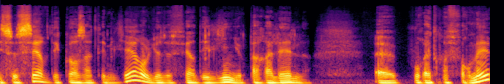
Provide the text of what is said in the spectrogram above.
se serve des corps intermédiaires, au lieu de faire des lignes parallèles euh, pour être informé,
